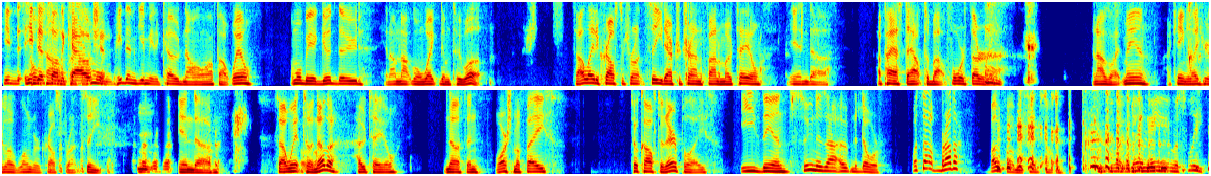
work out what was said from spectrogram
he he dips on the thinking, couch and he didn't give me the code and all. I thought, well, I'm gonna be a good dude and I'm not gonna wake them two up. So I laid across the front seat after trying to find a motel and uh I passed out to about 4:30. and I was like, man, I can't lay here no longer across the front seat. And uh, so I went to another hotel, nothing, washed my face, took off to their place, eased in. Soon as I opened the door, what's up, brother? Both of them said something. I was like, well, damn, they even asleep.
